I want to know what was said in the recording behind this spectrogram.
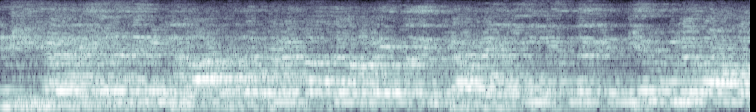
എനിക്ക് അറിയുന്നത് നാട്ടിലെ ഉലമാ പറയുന്നത് കടലിൽ നിന്ന് കിട്ടിയ ഉലമാണ്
